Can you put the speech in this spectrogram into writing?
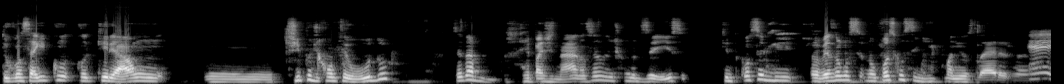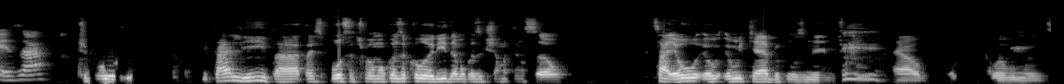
tu consegue criar um, um tipo de conteúdo, não sei se repaginar, não sei como dizer isso, que tu conseguir. Talvez não, não fosse conseguir com uma newsletter, né? É, exato. Tipo, e tá ali, tá, tá exposta, tipo, é uma coisa colorida, é uma coisa que chama atenção. Sabe, eu, eu, eu me quebro com os memes, tipo, real. Eu amo muito.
